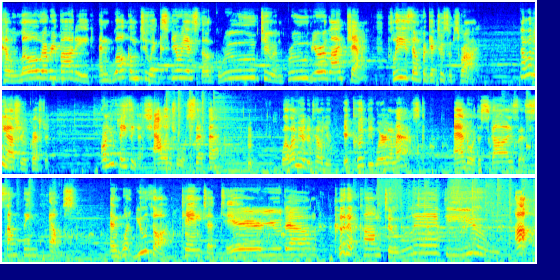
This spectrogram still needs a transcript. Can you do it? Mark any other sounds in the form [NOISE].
Hello, everybody, and welcome to Experience the Groove to Improve Your Life channel. Please don't forget to subscribe. Now, let me ask you a question. Are you facing a challenge or setback? [LAUGHS] well, I'm here to tell you it could be wearing a mask and or disguised as something else. And what you thought came to tear you down could have come to lift you up.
